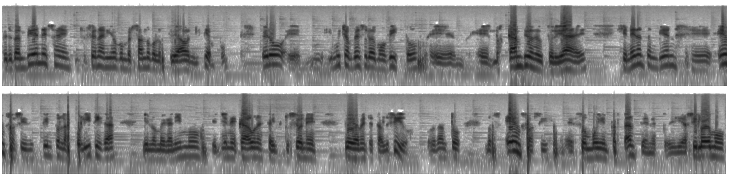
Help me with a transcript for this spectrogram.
pero también esas instituciones han ido conversando con los privados en el tiempo. Pero, eh, y muchas veces lo hemos visto, los cambios de autoridades generan también énfasis distinto en las políticas y en los mecanismos que tiene cada una de estas instituciones previamente establecidos. Por lo tanto, los énfasis eh, son muy importantes en esto y así lo hemos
